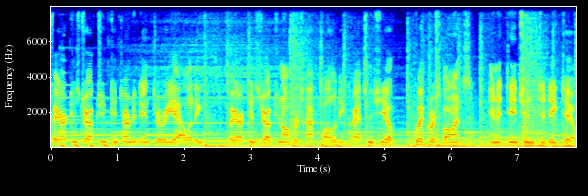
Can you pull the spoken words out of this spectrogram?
Farrah Construction can turn it into reality. Farrah Construction offers high quality craftsmanship, quick response, and attention to detail.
